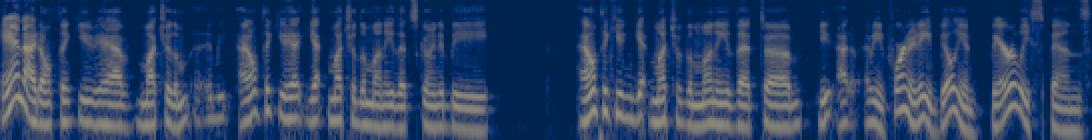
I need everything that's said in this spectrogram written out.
And I don't think you have much of the. I don't think you get much of the money that's going to be. I don't think you can get much of the money that. Um, you, I, I mean, 480 billion barely spends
